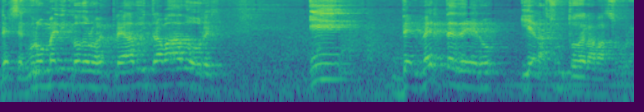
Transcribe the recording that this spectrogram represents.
del seguro médico de los empleados y trabajadores y del vertedero y el asunto de la basura.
